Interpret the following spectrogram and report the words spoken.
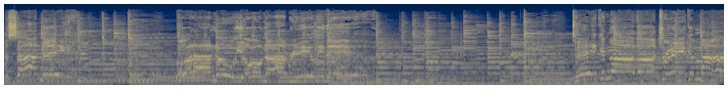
Beside me, but I know you're not really there. Take another drink of my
